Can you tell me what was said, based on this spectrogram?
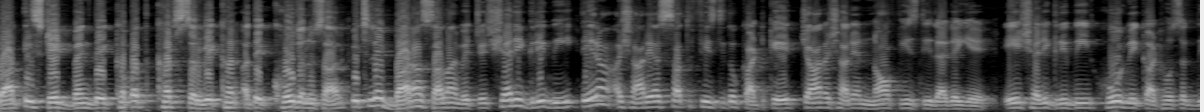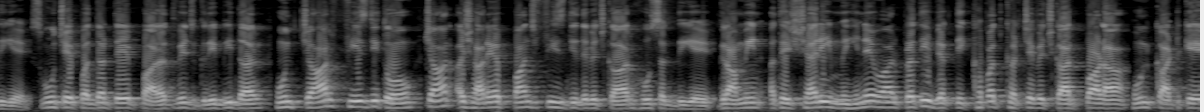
ਭਾਰਤੀ ਸਟੇਟ ਬੈਂਕ ਦੇ ਖਪਤ ਖਰਚ ਸਰਵੇਖਣ ਅਤੇ ਖੋਜ ਅਨੁਸਾਰ ਪਿਛਲੇ 12 ਸਾਲਾਂ ਵਿੱਚ ਸ਼ਹਿਰੀ ਗਰੀਬੀ 13.7% ਤੋਂ ਘਟ ਕੇ 4.9% ਰਹਿ ਗਈ ਹੈ ਇਹ ਸ਼ਹਿਰੀ ਗਰੀਬੀ ਹੋਰ ਵੀ ਘਟ ਹੋ ਸਕਦੀ ਹੈ ਸਮੂਚੇ ਪੱਧਰ ਤੇ ਭਾਰਤ ਵਿੱਚ ਗਰੀਬੀ ਦਰ ਹੁਣ 4% ਤੋਂ 4.5% ਦੇ ਵਿਚਕਾਰ ਹੋ ਸਕਦੀ ਹੈ ਗ੍ਰਾਮੀਣ ਅਤੇ ਸ਼ਹਿਰੀ ਮਹੀਨੇਵਾਰ ਪ੍ਰਤੀ ਵਿਅਕਤੀ ਖਪਤ ਖਰਚੇ ਵਿਚਕਾਰ ਪਾੜਾ ਹੁਣ ਘਟ ਕੇ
